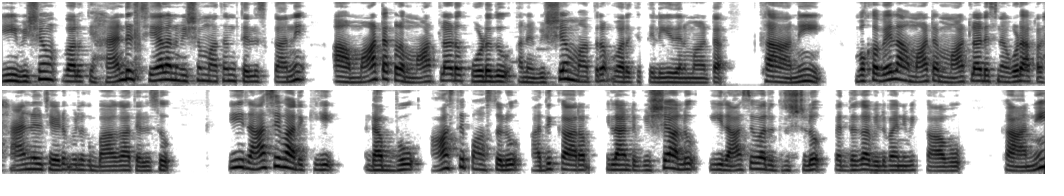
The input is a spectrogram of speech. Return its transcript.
ఈ విషయం వాళ్ళకి హ్యాండిల్ చేయాలనే విషయం మాత్రం తెలుసు కానీ ఆ మాట అక్కడ మాట్లాడకూడదు అనే విషయం మాత్రం వాళ్ళకి తెలియదనమాట. కానీ ఒకవేళ ఆ మాట మాట్లాడేసినా కూడా అక్కడ హ్యాండిల్ చేయడం వీళ్ళకి బాగా తెలుసు. ఈ రాశి వారికి డబ్బు ఆస్తిపాస్తులు అధికారం ఇలాంటి విషయాలు ఈ రాశివారి దృష్టిలో పెద్దగా విలువైనవి కావు. కానీ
